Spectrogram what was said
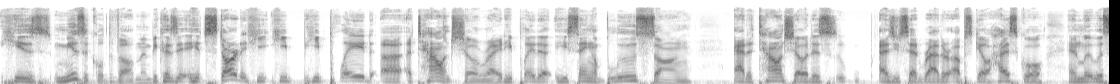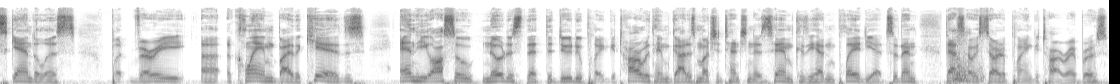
his musical development because it, it started he he he played uh, a talent show right he played a he sang a blues song at a talent show at his as you said rather upscale high school and it was scandalous but very uh, acclaimed by the kids. And he also noticed that the dude who played guitar with him got as much attention as him because he hadn't played yet. So then that's how he started playing guitar right bruce?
